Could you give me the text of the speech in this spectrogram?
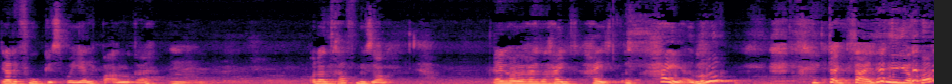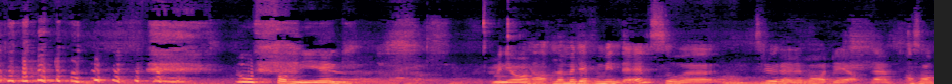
De hadde fokus på å hjelpe andre. Og den traff meg sånn. Jeg har jo helt helt, helt, helt Tenkt feil. Ja. Uff a meg. Men ja. Ja, nei, men det for min del så eh, tror jeg det var det at Altså,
